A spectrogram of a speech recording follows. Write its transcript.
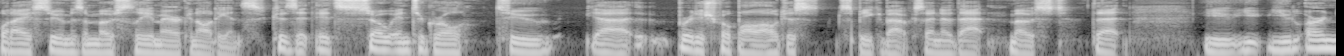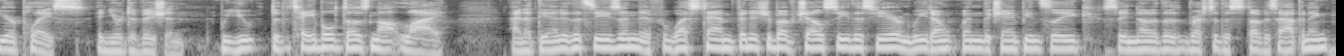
what I assume is a mostly American audience because it, it's so integral to uh, British football. I'll just speak about because I know that most that you, you you earn your place in your division. You the table does not lie. And at the end of the season, if West Ham finish above Chelsea this year and we don't win the Champions League, say none of the rest of this stuff is happening,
